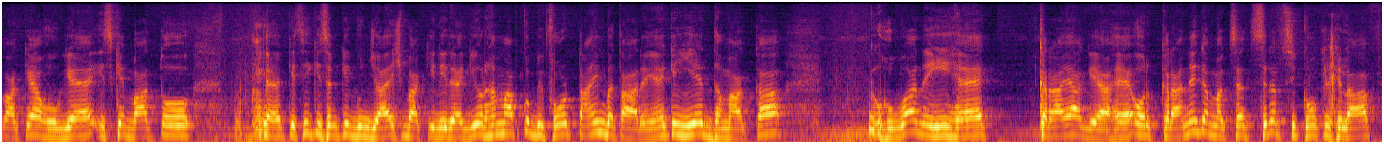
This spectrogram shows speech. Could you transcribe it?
واقعہ ہو گیا ہے، اس کے بعد تو کسی قسم کی گنجائش باقی نہیں رہ گی اور ہم آپ کو بیفور ٹائم بتا رہے ہیں کہ یہ دھماکہ ہوا نہیں ہے۔ کرایا گیا ہے اور کرانے کا مقصد صرف سکھوں کے خلاف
